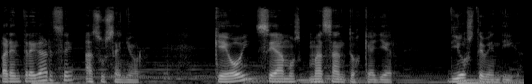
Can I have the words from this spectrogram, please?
para entregarse a su Señor. Que hoy seamos más santos que ayer. Dios te bendiga.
